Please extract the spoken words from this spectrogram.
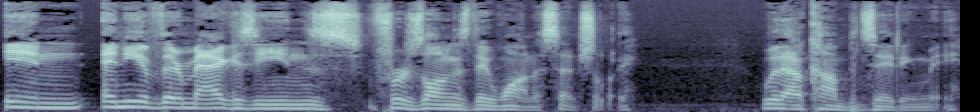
in any of their magazines for as long as they want essentially without compensating me.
